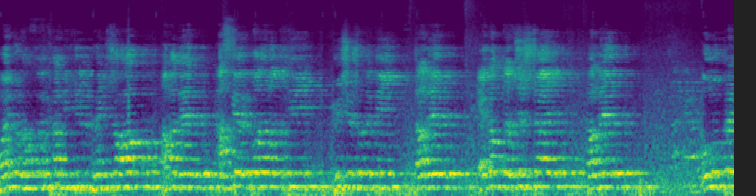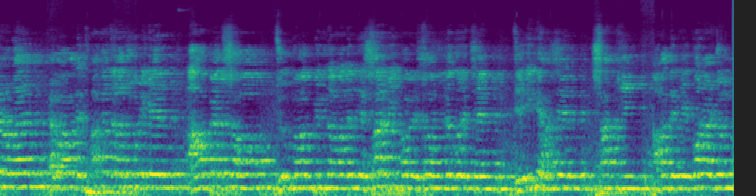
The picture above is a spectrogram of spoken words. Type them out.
মইনুল হাসান খান নিখিল ভাই সহ আমাদের আজকের প্রধান অতিথি, বিশেষ অতিথি, তাদের একান্ত চেষ্টায়, তাদের অনুপ্রেরণায় এবং আমাদের ঢাকা জেলা যুবলীগের আহ্বায়ক সহ যুগ্ম বৃন্দ আমাদেরকে সার্বিকভাবে সহযোগিতা করেছেন যে ইতিহাসের সাক্ষী আমাদেরকে করার জন্য।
